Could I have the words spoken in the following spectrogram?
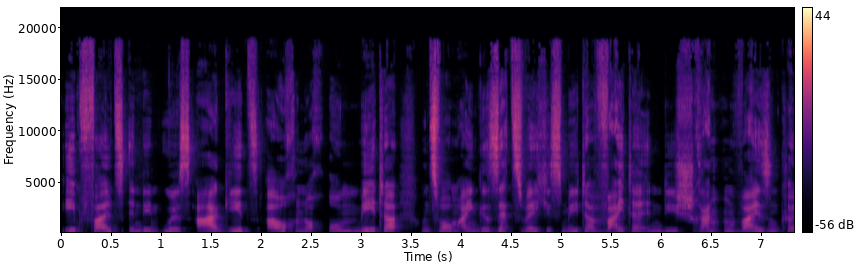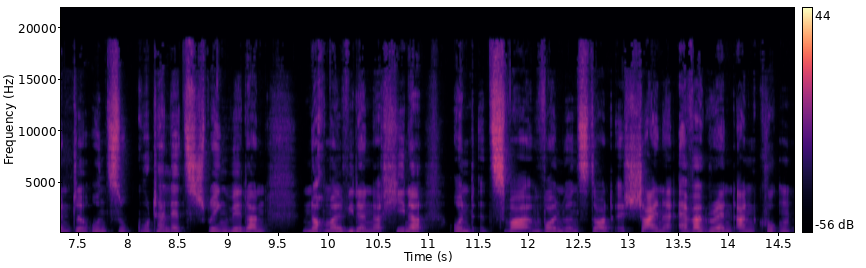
Ebenfalls in den USA geht es auch noch um Meta und zwar um ein Gesetz, welches Meta weiter in die Schranken weisen könnte. Und zu guter Letzt springen wir dann nochmal wieder nach China. Und zwar wollen wir uns dort China Evergrande angucken,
